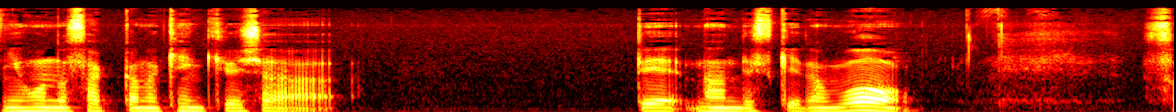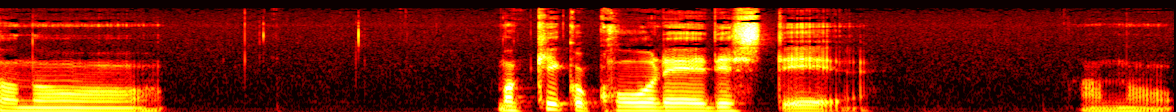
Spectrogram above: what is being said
日本の作家の研究者でなんですけどもその、まあ、結構高齢でしてあの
